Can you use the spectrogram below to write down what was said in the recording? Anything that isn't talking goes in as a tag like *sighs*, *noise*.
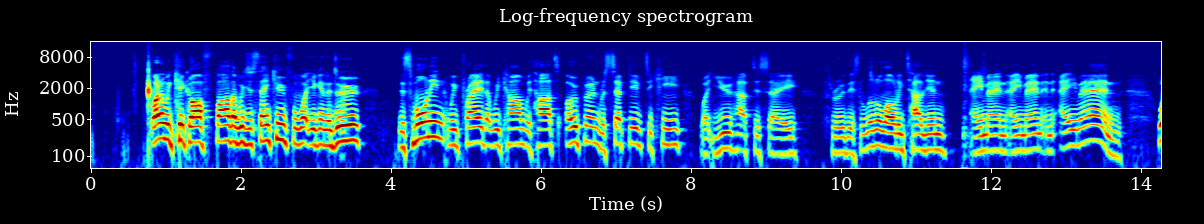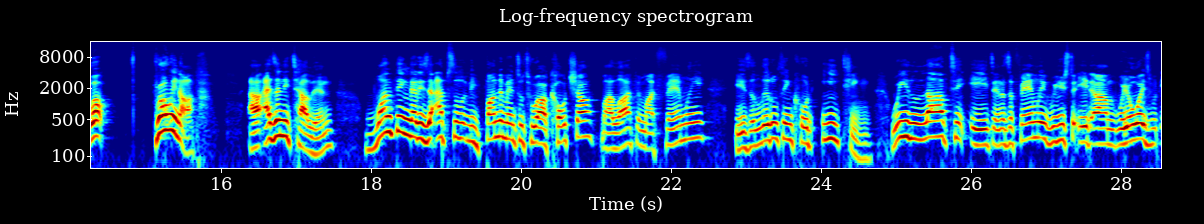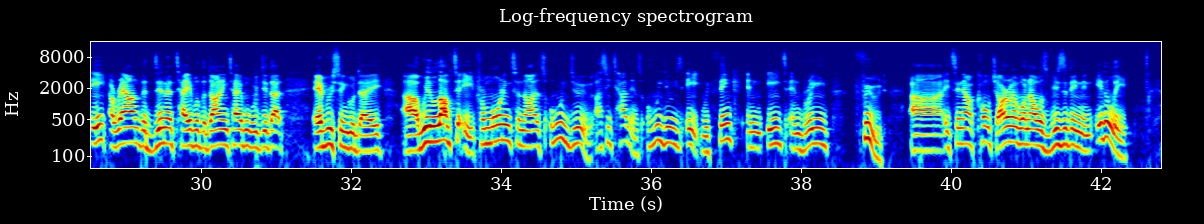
why don't we kick off? Father, we just thank you for what you're going to do. This morning, we pray that we come with hearts open, receptive to hear what you have to say through this little old Italian. Amen, amen, and amen. Well, growing up uh, as an Italian, one thing that is absolutely fundamental to our culture, my life, and my family is a little thing called eating. We love to eat, and as a family, we used to eat. Um, we always would eat around the dinner table, the dining table. We did that every single day. Uh, we love to eat from morning to night. It's all we do. As Italians, all we do is eat. We think and eat and breathe food. Uh, it's in our culture. I remember when I was visiting in Italy.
